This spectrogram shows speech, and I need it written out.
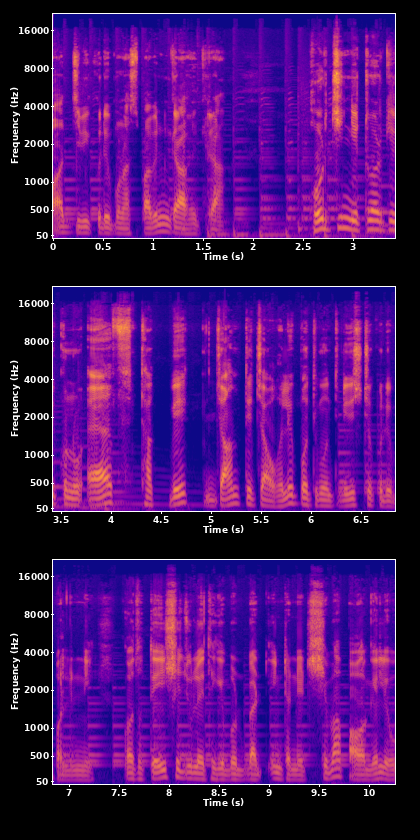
পাঁচ জিবি করে বোনাস পাবেন গ্রাহকরা। ফোর জি নেটওয়ার্কের কোনো অ্যাপ থাকবে জানতে চাওয়া হলে প্রতিমন্ত্রী নির্দিষ্ট করে বলেননি। গত তেইশে জুলাই থেকে ব্রডব্যান্ড ইন্টারনেট সেবা পাওয়া গেলেও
